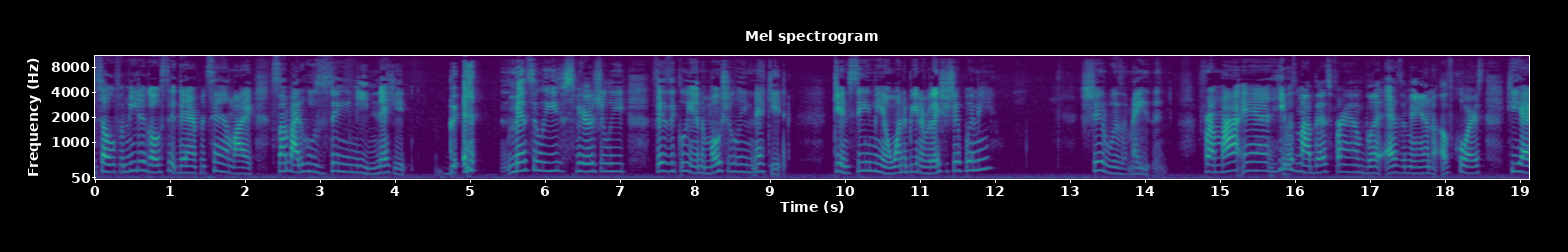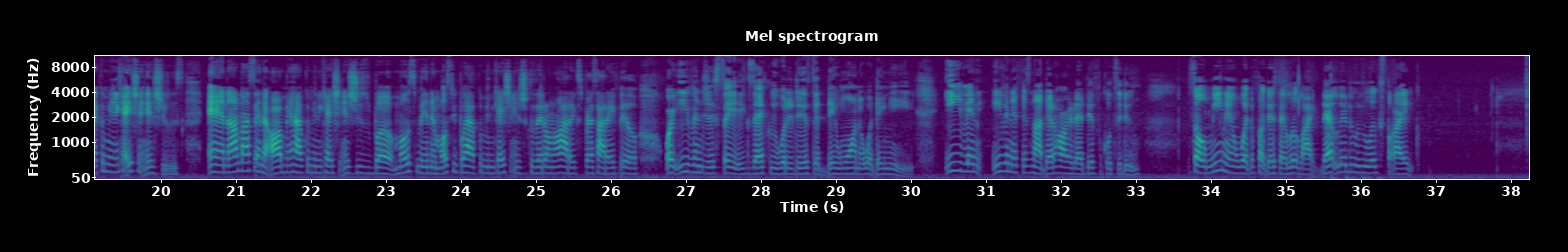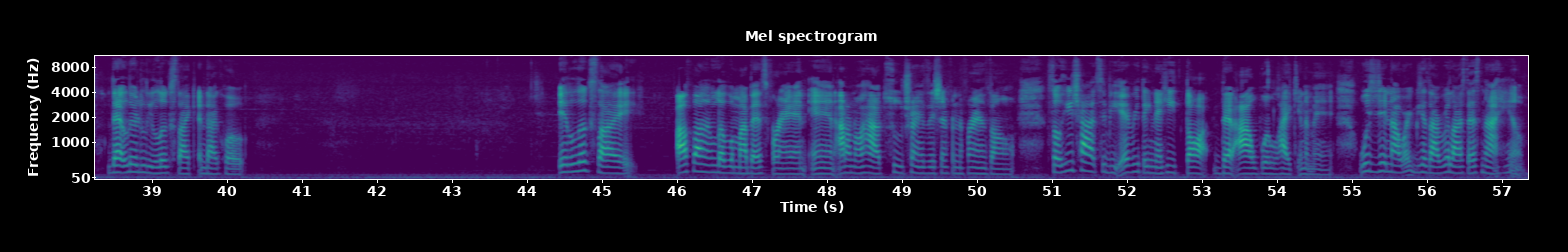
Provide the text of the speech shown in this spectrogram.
So for me to go sit there and pretend like somebody who's seeing me naked, mentally, spiritually, physically, and emotionally naked, can see me and want to be in a relationship with me, shit was amazing from my end, he was my best friend, but as a man, of course, he had communication issues. And I'm not saying that all men have communication issues, but most men and most people have communication issues because they don't know how to express how they feel or even just say exactly what it is that they want or what they need. Even even if it's not that hard or that difficult to do. So meaning what the fuck does that look like? That literally looks like that literally looks like and I quote it looks like I fall in love with my best friend and I don't know how to transition from the friend zone. So he tried to be everything that he thought that I would like in a man, which did not work because I realized that's not him.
